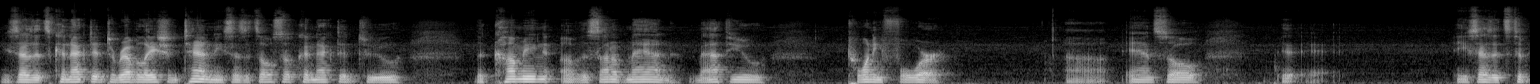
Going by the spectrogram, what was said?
He says it's connected to Revelation 10. He says it's also connected to the coming of the Son of Man, Matthew 24. Uh, and so it, he says it's to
